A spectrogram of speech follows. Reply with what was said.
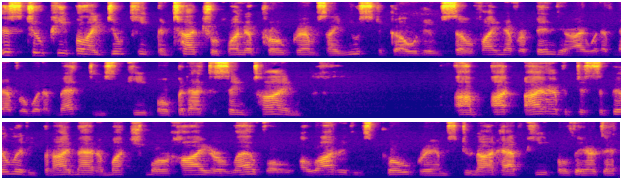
there's two people I do keep in touch with. One of the programs I used to go to. So if I never been there, I would have never would have met these people. But at the same time, um, I, I have a disability, but I'm at a much more higher level. A lot of these programs do not have people there that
